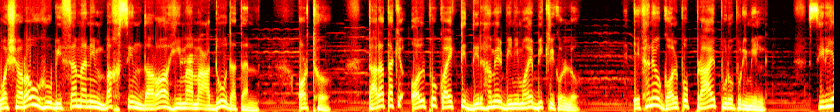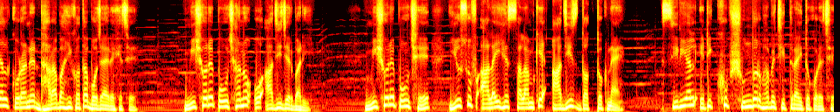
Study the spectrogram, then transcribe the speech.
ওয়াশারৌহু বিসামানিম বখসিন দরহিমা মাদুদাতান। অর্থ তারা তাকে অল্প কয়েকটি দিরহামের বিনিময়ে বিক্রি করল। এখানেও গল্প প্রায় পুরোপুরি মিল। সিরিয়াল কোরআনের ধারাবাহিকতা বজায় রেখেছে। মিশরে পৌঁছানো ও আজিজের বাড়ি। মিশরে পৌঁছে ইউসুফ সালামকে আজিজ দত্তক নেয়। সিরিয়াল এটি খুব সুন্দরভাবে চিত্রায়িত করেছে।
